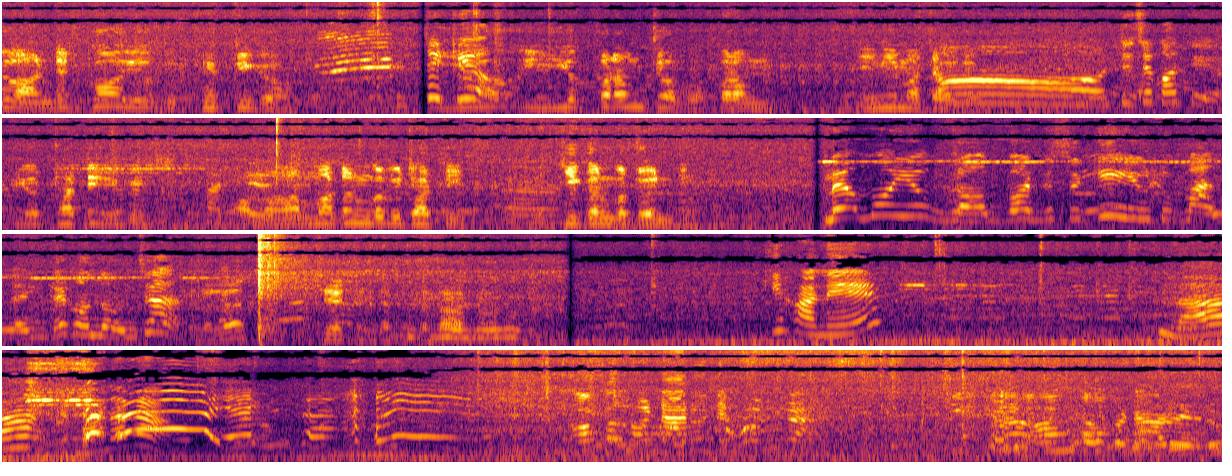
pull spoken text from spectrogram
यो हन्ड्रेडको यो फिफ्टीको। के हो यो परम चप हो परम झिङ्गी त्यो चाहिँ कति हो यो थर्टी रुपिस 30 मटनको बि थर्टी चिकनको ट्वेन्टी म- म यो भ्लग गर्दैछु कि युट्युबमा हामीलाई देखाउनुहुन्छ के खाने ला भन न अङ्कलको डाडु देखाउनु न अङ्कलको डाँडोहरू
